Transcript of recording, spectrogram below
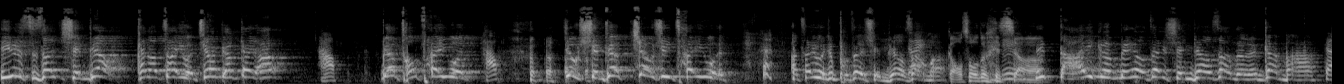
一月十三选票看到到蔡英文，千万不要盖他，好，不要投蔡英文，好，用选票教训蔡英文，啊，蔡英文就不在选票上吗？搞错对象啊。你！打一个没有在选票上的人干嘛？对，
